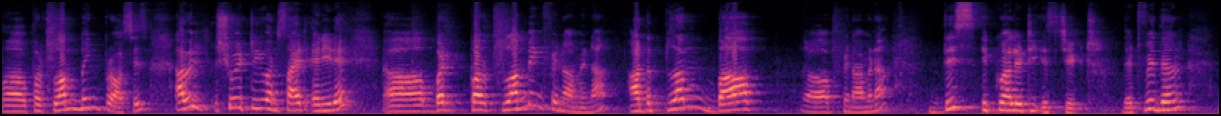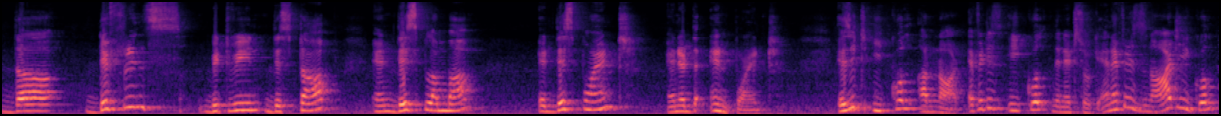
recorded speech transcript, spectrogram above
uh, for plumbing process i will show it to you on site any day. Uh, but for plumbing phenomena or the plumb bob uh, phenomena this equality is checked. That whether the difference between this top and this plumb bob at this point and at the end point is it equal or not? If it is equal then it's okay. And if it is not equal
